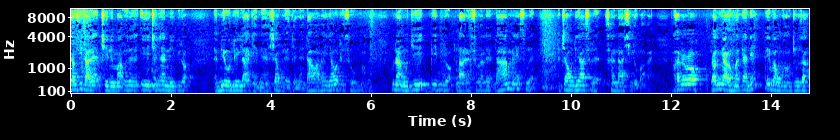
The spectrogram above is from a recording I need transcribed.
ရောက်ရှိတာတဲ့အခြေအနေမှာဦးဇင်းအေးချမ်းချမ်းနေပြီးတော့ အမျိုးလေးလာခြင်းနဲ့ရှောက်လေခြင်းနဲ့ဒါပါပဲရောက်တယ်ဆိုမှာပဲခုနငူကြီးပြီးပြီးတော့လာတယ်ဆိုတော့လေလာမယ်ဆိုတဲ့အကြောင်းတရားဆိုတဲ့ဆန္ဒရှိလို့ပါပဲဘာပြောပြောရောက်သမျှတော့မှတ်တတ်တယ်နိဗ္ဗာန်ဝင်အောင်ကြိုးစား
